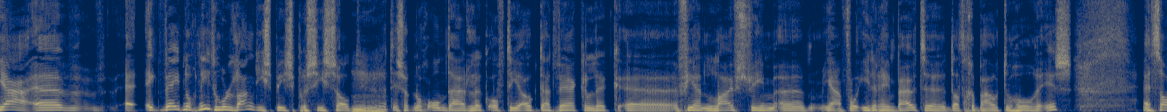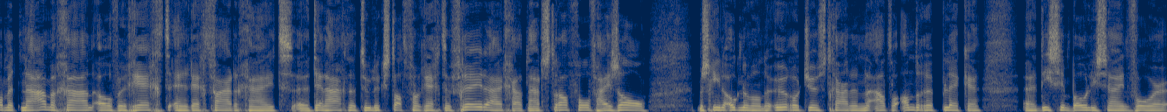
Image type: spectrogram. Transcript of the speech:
Ja, uh, ik weet nog niet hoe lang die speech precies zal duren. Mm. Het is ook nog onduidelijk of die ook daadwerkelijk uh, via een livestream uh, ja, voor iedereen buiten dat gebouw te horen is. Het zal met name gaan over recht en rechtvaardigheid. Den Haag natuurlijk, stad van recht en vrede. Hij gaat naar het strafhof. Hij zal misschien ook nog wel naar Eurojust gaan en een aantal andere plekken die symbolisch zijn voor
